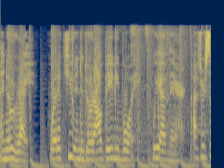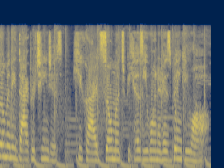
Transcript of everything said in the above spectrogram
I know right, what a cute and adorable baby boy, we have there. After so many diaper changes, he cried so much because he wanted his binky law.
